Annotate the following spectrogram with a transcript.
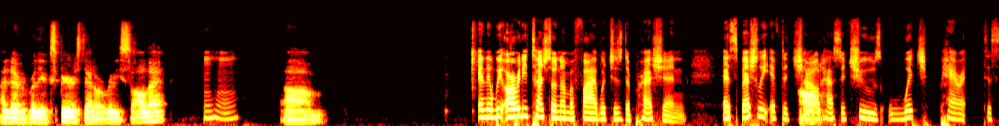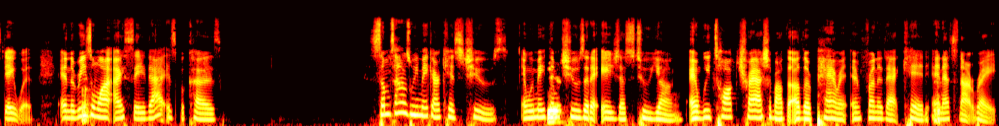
I never really experienced that or really saw that. hmm Um, And then we already touched on number five, which is depression, especially if the child Oh. has to choose which parent to stay with. And the reason why I say that is because sometimes we make our kids choose and we make them Yeah. choose at an age that's too young. And we talk trash about the other parent in front of that kid, and that's not right.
